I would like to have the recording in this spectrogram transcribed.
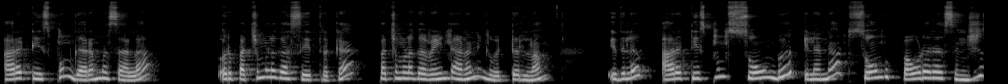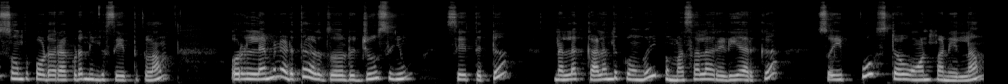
அரை டீஸ்பூன் கரம் மசாலா ஒரு பச்சை மிளகா சேர்த்துருக்கேன். பச்சை மிளகா வேண்டானா நீங்கள் விட்டுடலாம். இதில் அரை டீஸ்பூன் சோம்பு இல்லைன்னா சோம்பு பவுடராக செஞ்சு சோம்பு பவுடராக கூட நீங்கள் சேர்த்துக்கலாம். ஒரு லெமன் எடுத்து அது ஒரு ஜூஸையும் சேர்த்துட்டு நல்லா கலந்துக்கோங்க. இப்போ மசாலா ரெடியாக இருக்குது ஸோ இப்போது ஸ்டவ் ஆன் பண்ணிடலாம்.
